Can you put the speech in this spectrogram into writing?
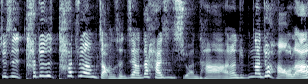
就是他，就是他，就算长成这样，但还是喜欢他啊，那就那就好了。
